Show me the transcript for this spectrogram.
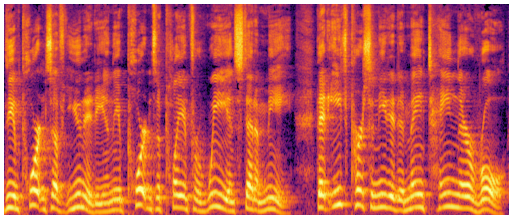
the importance of unity and the importance of playing for we instead of me. That each person needed to maintain their role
